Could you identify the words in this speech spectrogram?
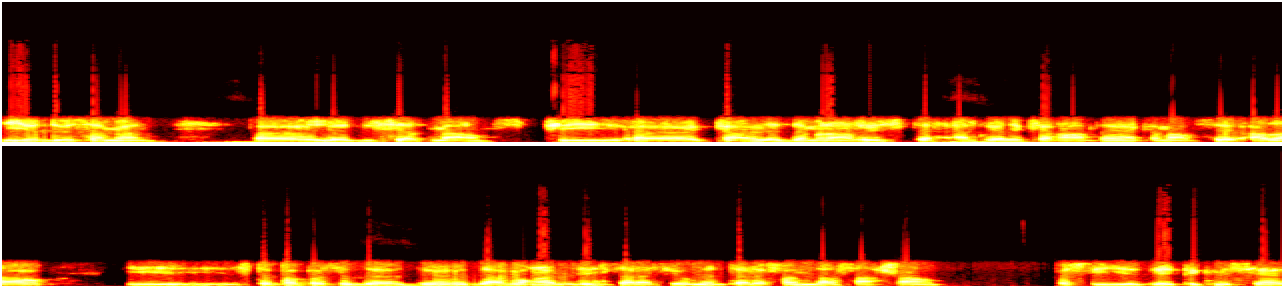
il y a deux semaines. le 17 mars. Puis quand il a déménagé, c'était après les 40 ans a commencé. Alors, c'était pas possible d'avoir l'installation d'un téléphone dans sa chambre parce qu'il y a des techniciens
